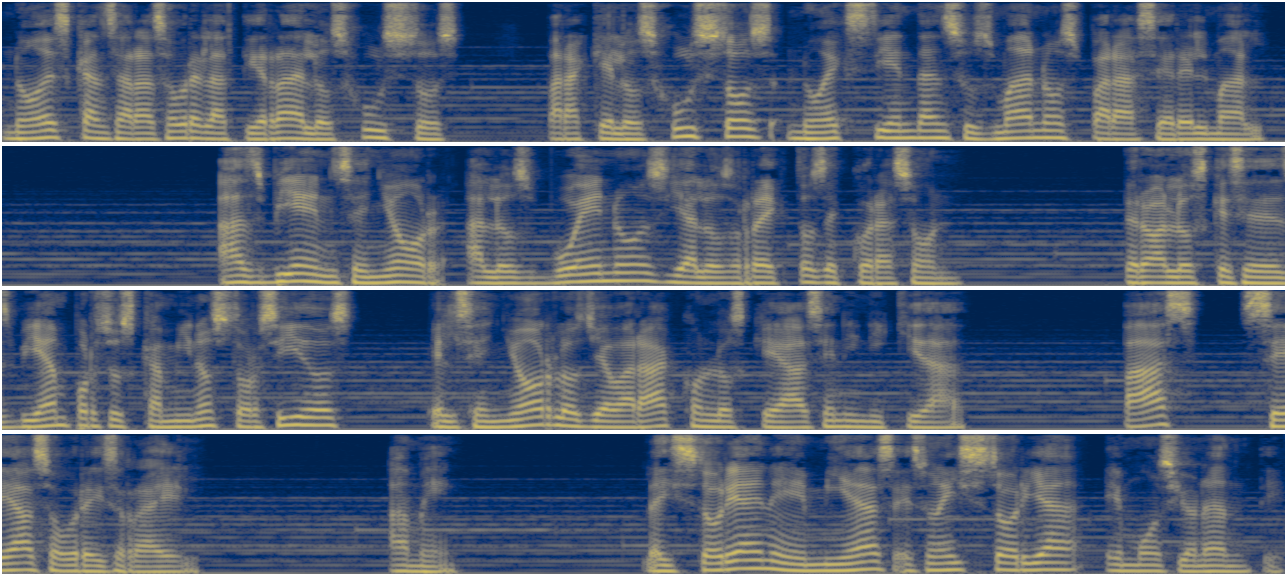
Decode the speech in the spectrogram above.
no descansará sobre la tierra de los justos, para que los justos no extiendan sus manos para hacer el mal. Haz bien, Señor, a los buenos y a los rectos de corazón, pero a los que se desvían por sus caminos torcidos, el Señor los llevará con los que hacen iniquidad. Paz sea sobre Israel. Amén. La historia de Nehemías es una historia emocionante.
